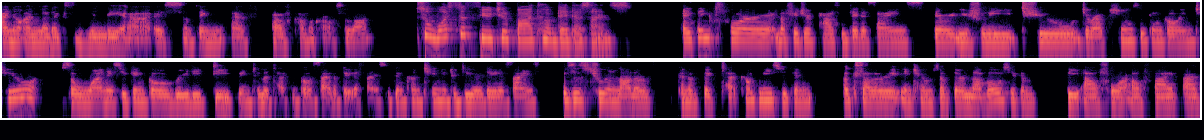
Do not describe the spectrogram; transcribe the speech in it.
I know Analytics in India is something I've I've come across a lot. So, what's the future path of data science? I think for the future path of data science, there are usually two directions you can go into. So, one is you can go really deep into the technical side of data science. You can continue to do your data science. This is true in a lot of kind of big tech companies. You can accelerate in terms of their levels. You can be L4, L5,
